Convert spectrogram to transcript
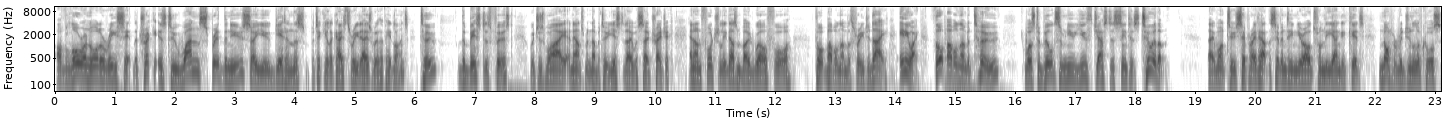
of Law and Order Reset. The trick is to one, spread the news so you get, in this particular case, three days worth of headlines. Two, the best is first, which is why announcement number two yesterday was so tragic and unfortunately doesn't bode well for thought bubble number three today. Anyway, thought bubble number two was to build some new youth justice centres, two of them. They want to separate out the 17 year olds from the younger kids. Not original, of course,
